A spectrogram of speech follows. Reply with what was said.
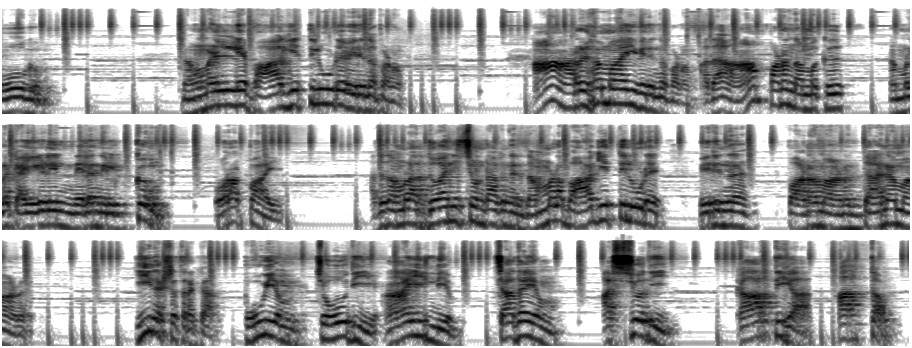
പോകും. നമ്മളുടെ ഭാഗ്യത്തിലൂടെ വരുന്ന പണം ആ അർഹമായി വരുന്ന പണം അത് ആ പണം നമുക്ക് നമ്മളെ കൈകളിൽ നിലനിൽക്കും ഉറപ്പായി. അത് നമ്മൾ അധ്വാനിച്ചുണ്ടാക്കുന്നില്ല നമ്മളെ ഭാഗ്യത്തിലൂടെ വരുന്ന പണമാണ് ധനമാണ്. ഈ നക്ഷത്രക്കാർ പൂയം ചോതി ആയില്യം ചതയം അശ്വതി കാർത്തിക അത്തം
